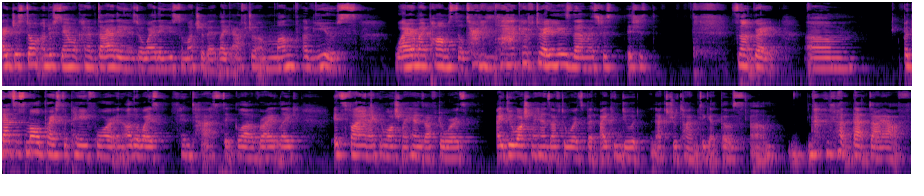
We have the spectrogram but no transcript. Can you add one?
I just don't understand what kind of dye they use or why they use so much of it. Like after a month of use, why are my palms still turning black after I use them? It's just, it's just, it's not great. Um, but that's a small price to pay for an otherwise fantastic glove, right? Like it's fine. I can wash my hands afterwards. I do wash my hands afterwards, but I can do it an extra time to get those, um, that, that dye off.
